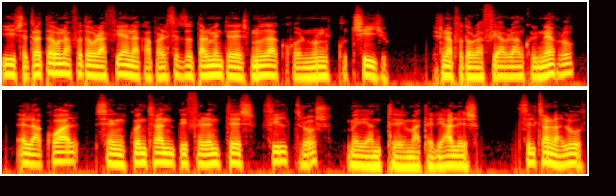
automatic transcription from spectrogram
y se trata de una fotografía en la que aparece totalmente desnuda con un cuchillo. Es una fotografía blanco y negro en la cual se encuentran diferentes filtros mediante materiales. Filtran la luz.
